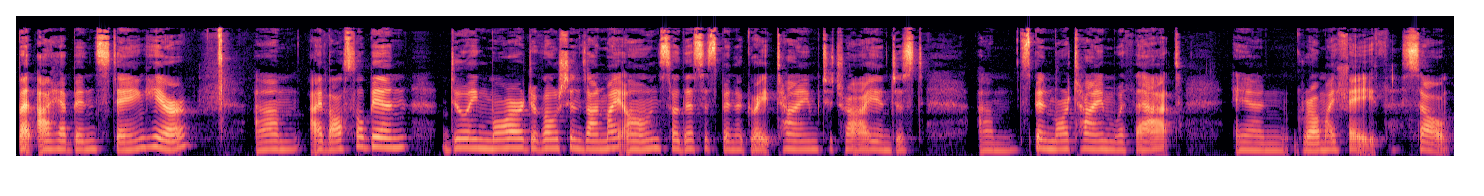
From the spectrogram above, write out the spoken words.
But I have been staying here. Um, I've also been doing more devotions on my own, so this has been a great time to try and just um, spend more time with that and grow my faith. So,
